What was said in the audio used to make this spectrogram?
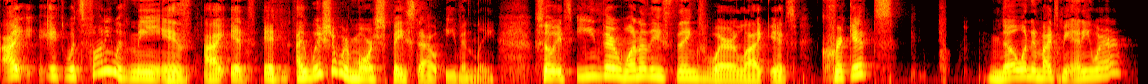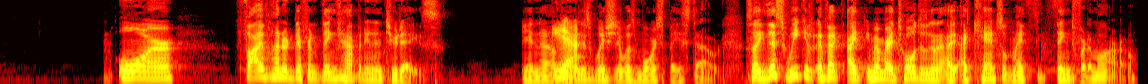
I, it, what's funny with me is I, it, it, I wish it were more spaced out evenly. So it's either one of these things where like it's crickets, no one invites me anywhere, or 500 different things happening in two days. You know, yeah. And I just wish it was more spaced out. So like this week, in fact, I remember I told you I, I canceled my th- thing for tomorrow.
